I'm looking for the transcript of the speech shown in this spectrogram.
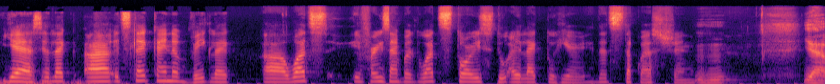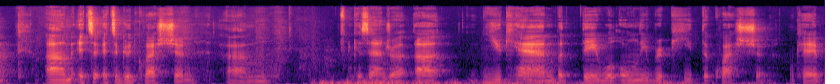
Yes, it like uh, it's like kind of vague. Like, uh, what's if, for example, what stories do I like to hear? That's the question. Yeah, um, it's, a, it's a good question, um, Cassandra. You can, but they will only repeat the question. Okay,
